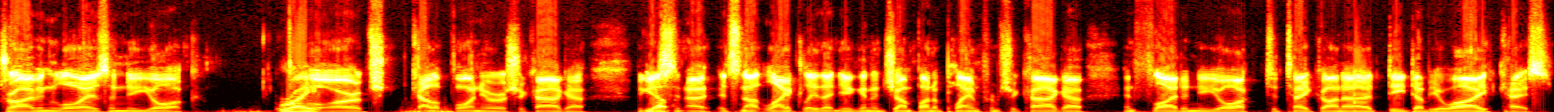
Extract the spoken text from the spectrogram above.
driving lawyers in New York, right, or California or Chicago, because yep. you know it's not likely that you're going to jump on a plane from Chicago and fly to New York to take on a DWI case.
